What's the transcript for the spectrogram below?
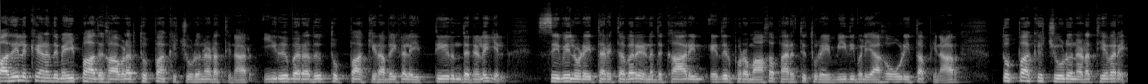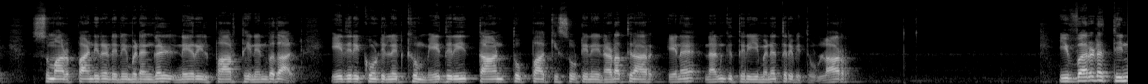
பதிலுக்கு எனது மெய்ப்பாதுகாவலர் துப்பாக்கிச் சூடு நடத்தினார். இருவரது துப்பாக்கி ரவைகளை தீர்ந்த நிலையில் சிவில் உடை தரித்தவர் எனது காரின் எதிர்ப்புறமாக பருத்தித்துறை வீதி வழியாக ஓடி தப்பினார். துப்பாக்கிச் சூடு நடத்தியவரை சுமார் பன்னிரண்டு நிமிடங்கள் நேரில் பார்த்தேன் என்பதால் எதிரி கொண்டில் நிற்கும் எதிரி தான் துப்பாக்கி சூட்டினை நடத்தினார் என நன்கு தெரியும் என தெரிவித்துள்ளார். இவ்வருடத்தின்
